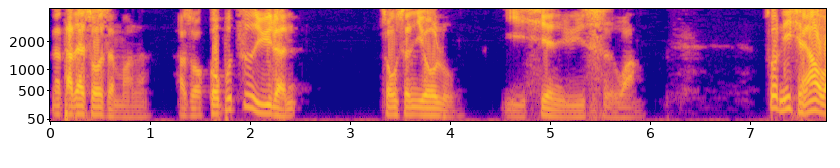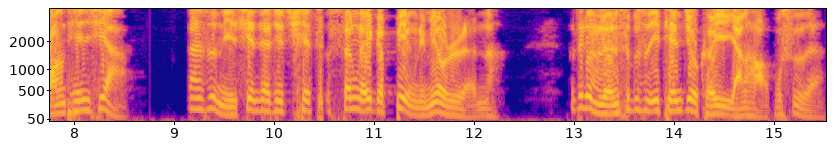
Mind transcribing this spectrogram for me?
那他在说什么呢？他说：苟不至于人，终身忧辱，以陷于死亡。说你想要王天下，但是你现在却却生了一个病，你没有人呐。那这个人是不是一天就可以养好？不是啊，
